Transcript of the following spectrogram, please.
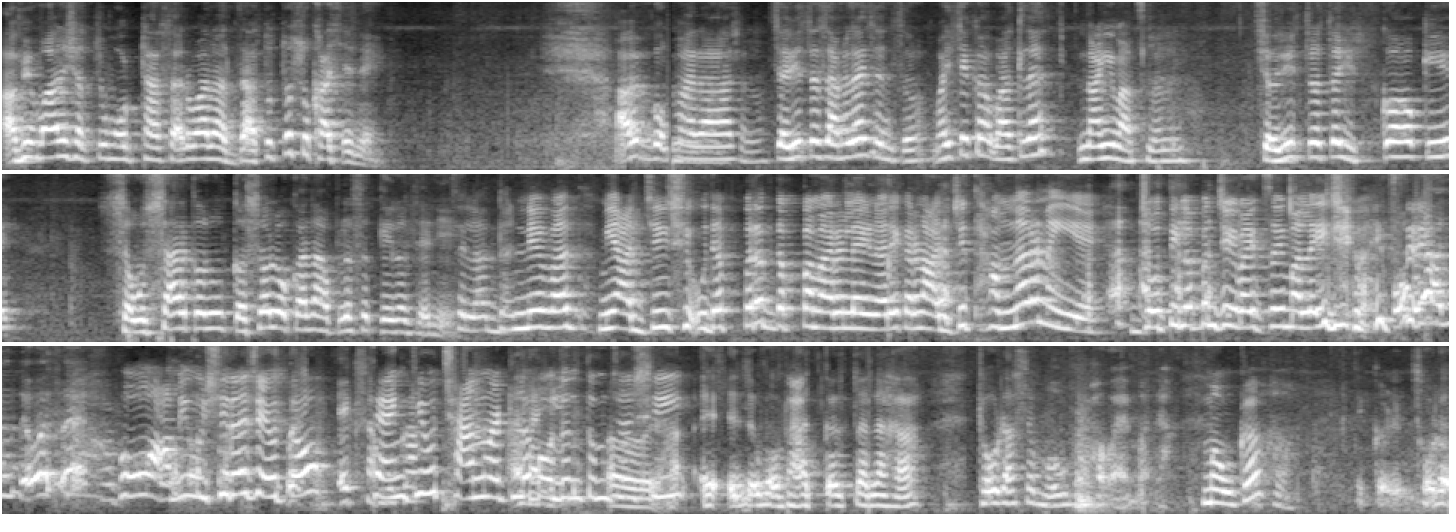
अभिमान शत्रू मोठा सर्वाला जातो तो सुखाशेने. अरे महाराज चरित्र चांगलं आहे त्यांचं. माहिती आहे का? वाचलं नाही वाचलं नाही. चरित्र तर इतकं की संसार करून कसं लोकांना आपलंसं केलं त्यांनी चला धन्यवाद मी आजीशी उद्या परत गप्पा मारायला येणार आहे कारण आजी थांबणार नाहीये ज्योतीला पण जेवायचंय मलाही हो, जेवायचंय अजून आहे. हो आम्ही उशिरा जेवतो एक सांगू का? थँक्यू छान वाटलं नाही, बोलून तुमच्याशी हे जो भात करताना हा थोडासा मऊ हवा आहे मला मऊ का हा तिकडे थोडं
